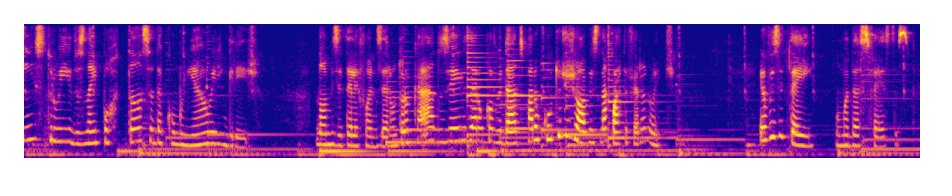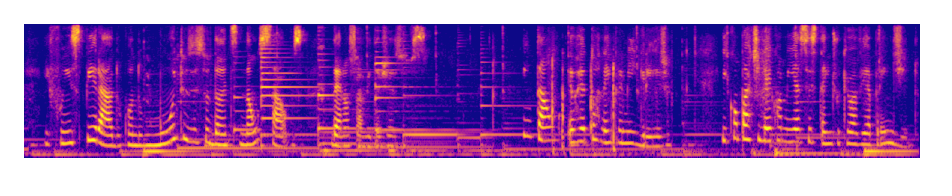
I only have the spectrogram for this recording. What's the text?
e instruídos na importância da comunhão e igreja. Nomes e telefones eram trocados e eles eram convidados para o culto de jovens na quarta-feira à noite. Eu visitei uma das festas e fui inspirado quando muitos estudantes não salvos deram sua vida a Jesus. Então eu retornei para minha igreja e compartilhei com a minha assistente o que eu havia aprendido.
